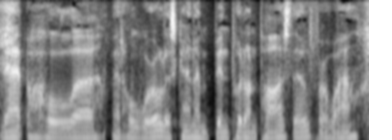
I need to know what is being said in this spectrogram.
That whole uh, that whole world has kind of been put on pause though for a while.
